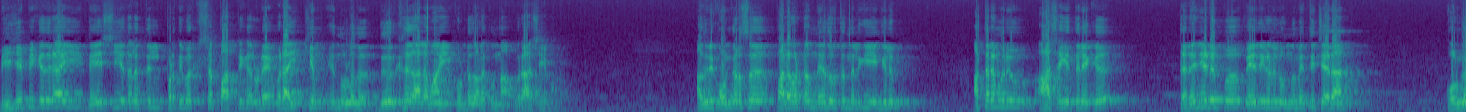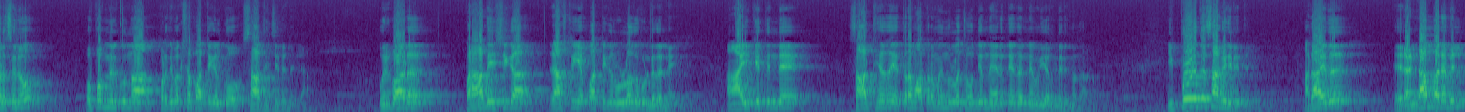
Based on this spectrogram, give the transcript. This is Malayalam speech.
ബി ജെ പിക്കെതിരായി ദേശീയ തലത്തിൽ പ്രതിപക്ഷ പാർട്ടികളുടെ ഒരു ഐക്യം എന്നുള്ളത് ദീർഘകാലമായി കൊണ്ടു നടക്കുന്ന ഒരാശയമാണ്. അതിന് കോൺഗ്രസ് പലവട്ടം നേതൃത്വം നൽകിയെങ്കിലും അത്തരമൊരു ആശയത്തിലേക്ക് തെരഞ്ഞെടുപ്പ് വേദികളിൽ ഒന്നും എത്തിച്ചേരാൻ കോൺഗ്രസിനോ ഒപ്പം നിൽക്കുന്ന പ്രതിപക്ഷ പാർട്ടികൾക്കോ സാധിച്ചിരുന്നില്ല. ഒരുപാട് പ്രാദേശിക രാഷ്ട്രീയ പാർട്ടികൾ ഉള്ളതുകൊണ്ട് തന്നെ ആ ഐക്യത്തിന്റെ സാധ്യത എത്രമാത്രം എന്നുള്ള ചോദ്യം നേരത്തെ തന്നെ ഉയർന്നിരുന്നതാണ്. ഇപ്പോഴത്തെ സാഹചര്യത്തിൽ അതായത് രണ്ടാം വരവിൽ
